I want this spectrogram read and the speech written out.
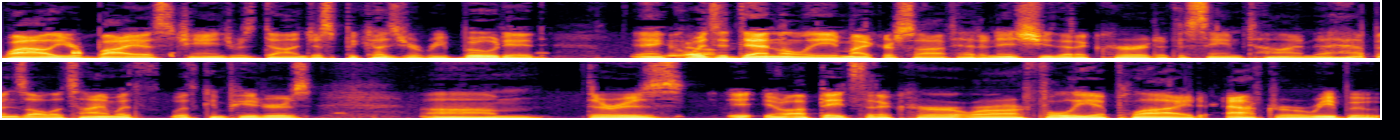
while your BIOS change was done, just because you're rebooted. And Yeah. coincidentally, Microsoft had an issue that occurred at the same time. That happens all the time with with computers. Um, there is you know updates that occur or are fully applied after a reboot,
